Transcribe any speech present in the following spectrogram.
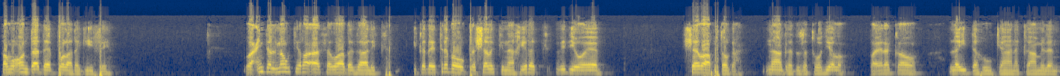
pa mu on dade pola regife. Wa inda al mauti ra'a thawaba zalik. I kada je trebao prešeliti na ahiret, vidio je sevap toga, nagradu za to djelo, pa je rekao, Lejtehu kane kamilen,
